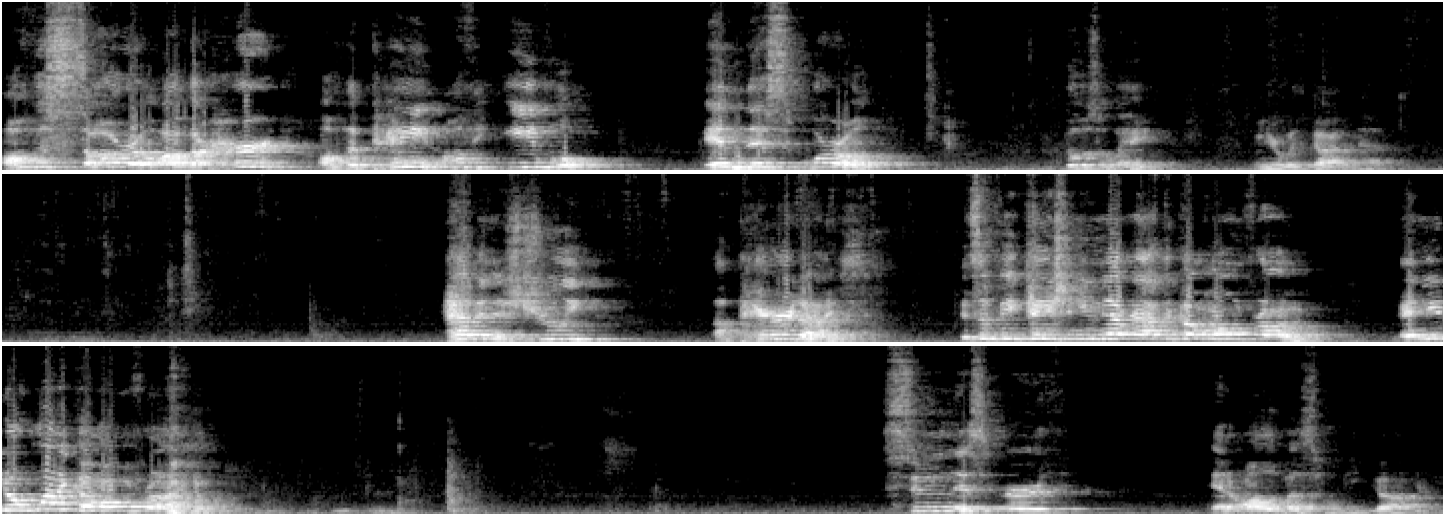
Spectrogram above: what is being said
All the sorrow, all the hurt, all the pain, all the evil in this world goes away when you're with God in heaven. Heaven is truly a paradise. It's a vacation you never have to come home from. And you don't want to come home from. Soon this earth and all of us will be gone.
